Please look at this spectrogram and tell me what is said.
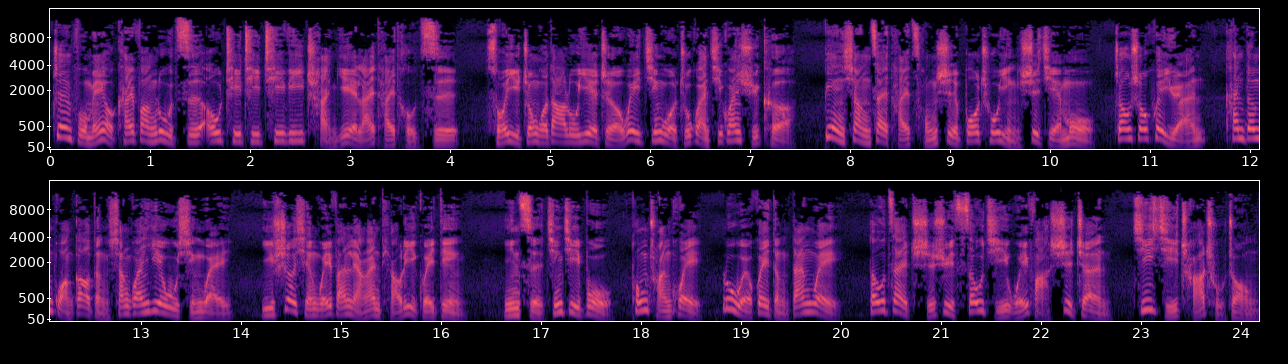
政府没有开放陆资 OTT TV 产业来台投资，所以中国大陆业者未经我主管机关许可，变相在台从事播出影视节目、招收会员、刊登广告等相关业务行为，已涉嫌违反两岸条例规定。因此，经济部、通传会、陆委会等单位。都在持续搜集违法市政，积极查处中。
